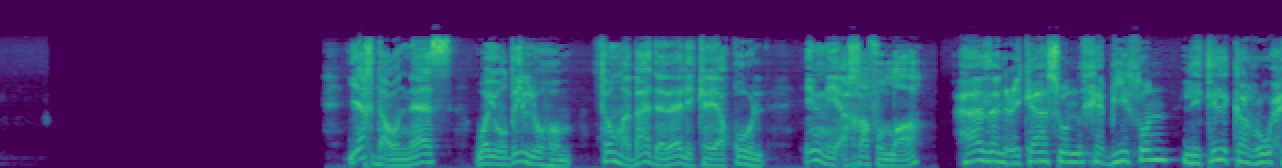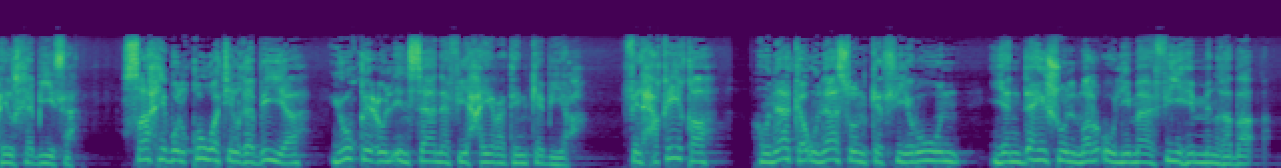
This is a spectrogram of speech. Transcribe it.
يخدع الناس ويضلهم ثم بعد ذلك يقول إني أخاف الله. هذا انعكاس خبيث لتلك الروح الخبيثة. صاحب القوة الغبية يوقع الإنسان في حيرة كبيرة. في الحقيقة هناك أناس كثيرون يندهش المرء لما فيهم من غباء.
